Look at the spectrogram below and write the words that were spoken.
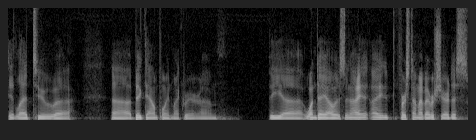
it led to uh, uh a big down point in my career. Um, the uh, one day I was, and I, I first time I've ever shared this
